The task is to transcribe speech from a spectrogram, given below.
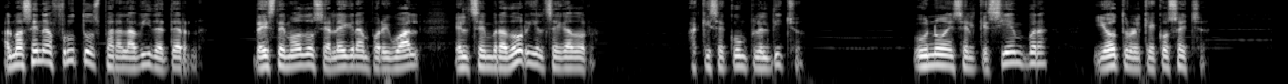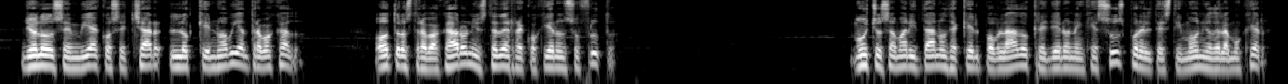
almacena frutos para la vida eterna. De este modo se alegran por igual el sembrador y el segador. Aquí se cumple el dicho. Uno es el que siembra y otro el que cosecha. Yo los envié a cosechar lo que no habían trabajado. Otros trabajaron y ustedes recogieron su fruto. Muchos samaritanos de aquel poblado creyeron en Jesús por el testimonio de la mujer.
